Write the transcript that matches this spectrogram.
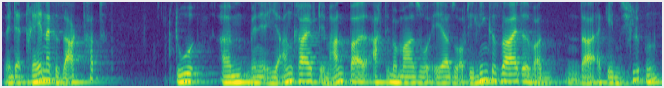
Wenn der Trainer gesagt hat, du, ähm, wenn ihr hier angreift im Handball, acht immer mal so eher so auf die linke Seite, weil da ergeben sich Lücken.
